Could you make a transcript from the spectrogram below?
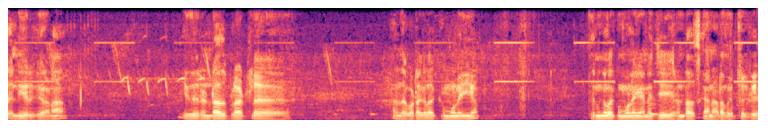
தண்ணி இருக்குது ஆனால் இது ரெண்டாவது பிளாட்டில் அந்த வடகிழக்கு மூலையும் தென்கிழக்கு மூலையும் இணைச்சி ரெண்டாவது ஸ்கேன் நடந்துகிட்ருக்கு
